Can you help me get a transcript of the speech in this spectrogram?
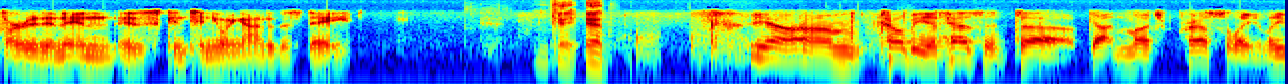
started, and, and is continuing on to this day. Okay, Ed. Yeah, um, Toby, it hasn't uh, gotten much press lately,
